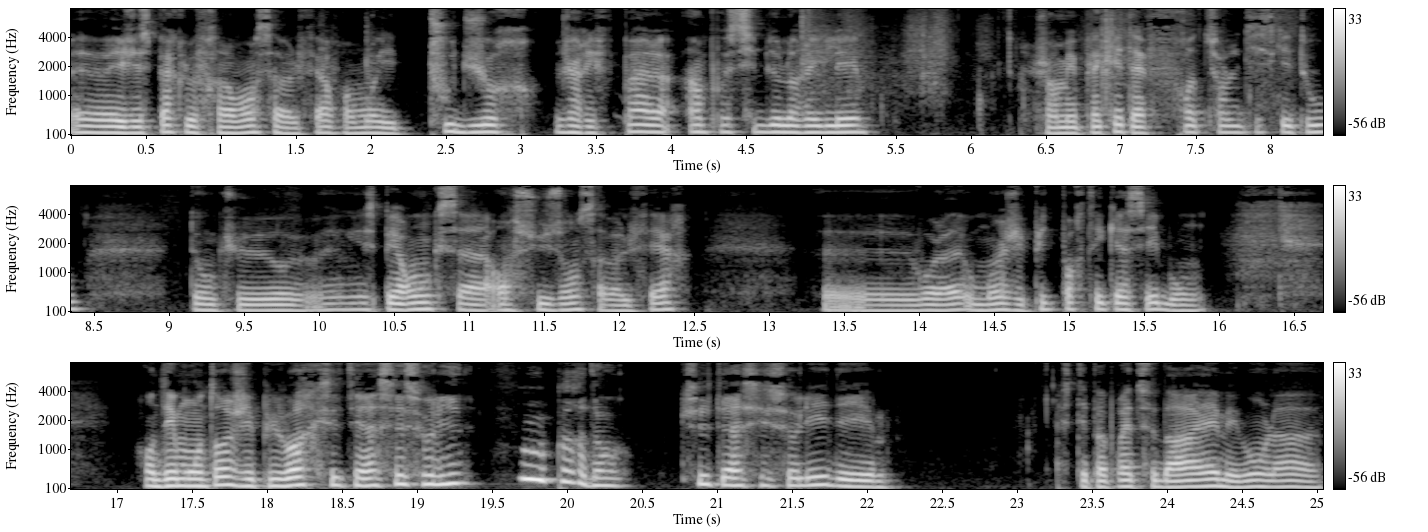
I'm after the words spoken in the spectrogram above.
Euh, et j'espère que le frein avant, ça va le faire. Vraiment, il est tout dur. J'arrive pas, impossible de le régler. Genre mes plaquettes elles frottent sur le disque et tout. Donc euh, espérons que ça, en s'usant, ça va le faire. Euh, voilà, au moins j'ai plus de portée cassée. Bon, en démontant, j'ai pu voir que c'était assez solide. Ouh, pardon. Que c'était assez solide et C'était pas prêt de se barrer, mais bon, là,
